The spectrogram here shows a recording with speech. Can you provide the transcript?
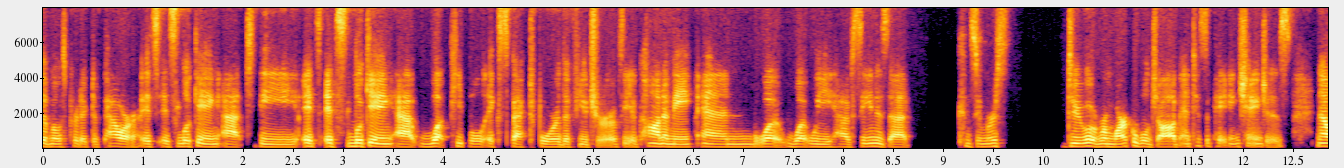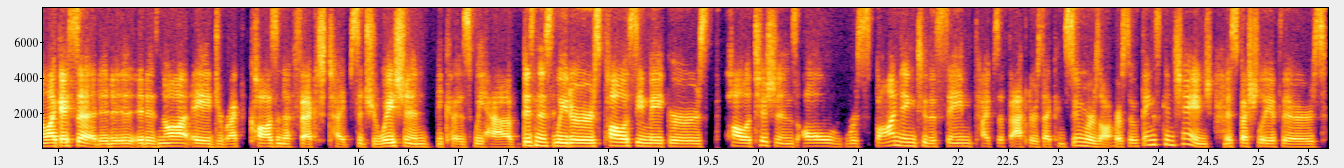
the most predictive power. It's it's looking at the it's it's looking at what people expect for the future of the economy. And what what we have seen is that consumers do a remarkable job anticipating changes. Now, like I said, it is, it is not a direct cause and effect type situation because we have business leaders, policymakers, politicians all responding to the same types of factors that consumers are. So things can change, especially if there's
